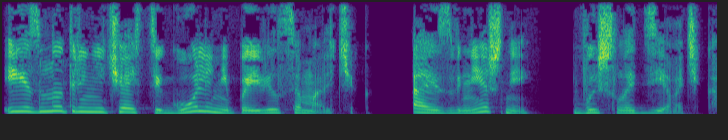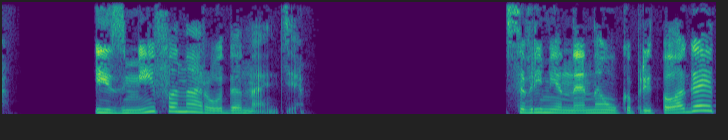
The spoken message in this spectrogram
и из внутренней части голени появился мальчик, а из внешней вышла девочка. Из мифа народа Нанди. Современная наука предполагает,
